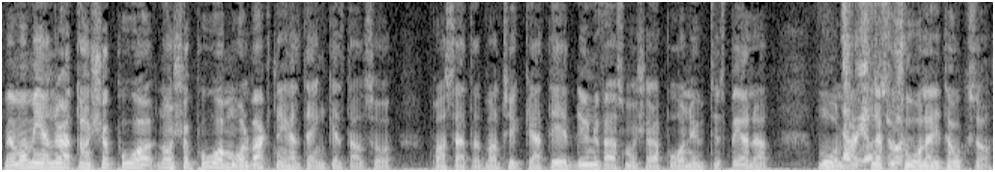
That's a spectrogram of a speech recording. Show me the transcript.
Men vad menar du att de kör på, de kör på målvaktning helt enkelt alltså? På ett sätt att man tycker att det är, det är ungefär som att köra på en utespelare. Att målvakterna ja, får tåla lite också.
